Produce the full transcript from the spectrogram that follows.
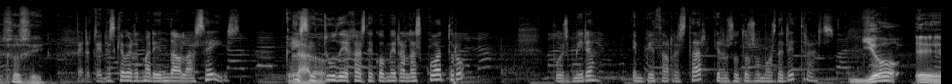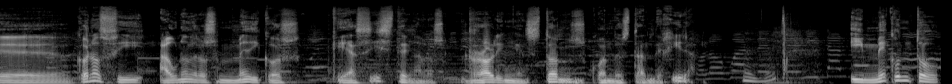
eso sí. Pero tienes que haber merendado a las 6. Y si tú dejas de comer a las 4, pues mira, empieza a restar, que nosotros somos de letras. Yo eh, conocí a uno de los médicos que asisten a los Rolling Stones cuando están de gira. Y me contó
